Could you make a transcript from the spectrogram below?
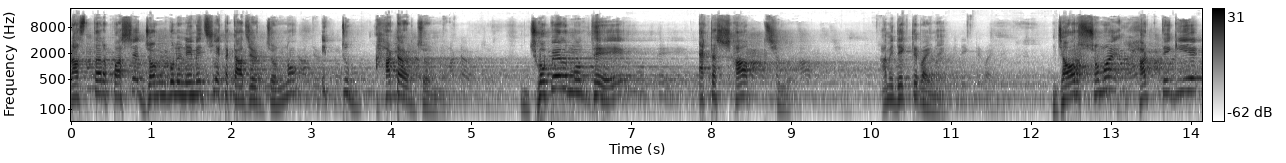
রাস্তার পাশে জঙ্গলে নেমেছি একটা কাজের জন্য, একটু হাঁটার জন্য। ঝোপের মধ্যে একটা সাপ ছিল। আমি দেখতে পাই নাই। যাওয়ার সময় হাঁটতে গিয়ে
